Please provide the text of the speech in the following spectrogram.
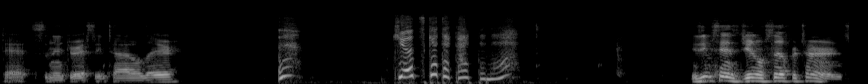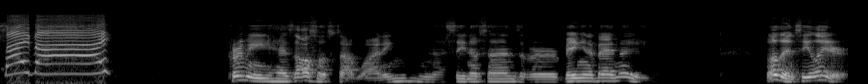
That's an interesting title there. 気をつけて帰ってね Izumi-san's general self returns. Bye bye! Creamy has also stopped whining, and I see no signs of her being in a bad mood. Well then, see you later.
